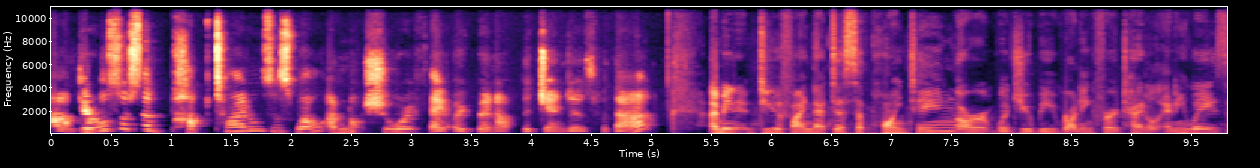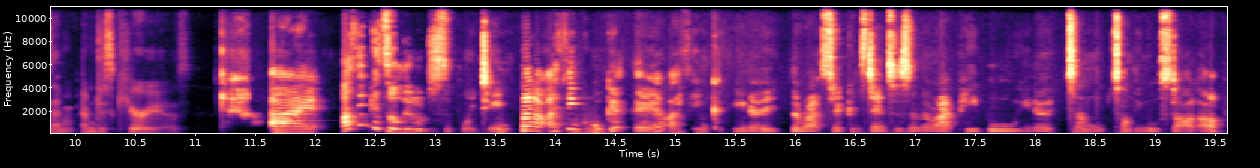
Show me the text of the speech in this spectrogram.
Um, there are also some pup titles as well. I'm not sure if they open up the genders for that. I mean, do you find that disappointing, or would you be running for a title anyways? I'm, I'm just curious. I I think it's a little disappointing, but I think Mhm. we'll get there. I think you know the right circumstances and the right people. You know, some something will start up.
